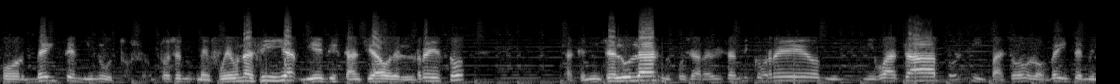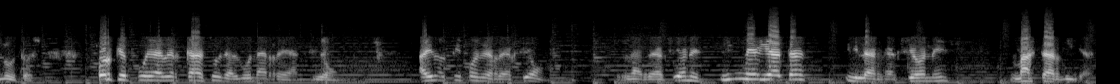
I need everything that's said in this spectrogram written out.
por 20 minutos. Entonces me fui a una silla bien distanciado del resto saqué mi celular, me puse a revisar mi correo, mi, WhatsApp y pasó los 20 minutos. Porque puede haber casos de alguna reacción. Hay dos tipos de reacción. Las reacciones inmediatas y las reacciones más tardías.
